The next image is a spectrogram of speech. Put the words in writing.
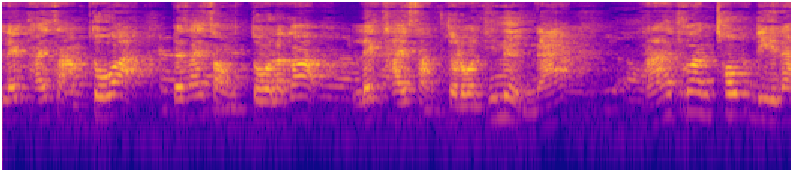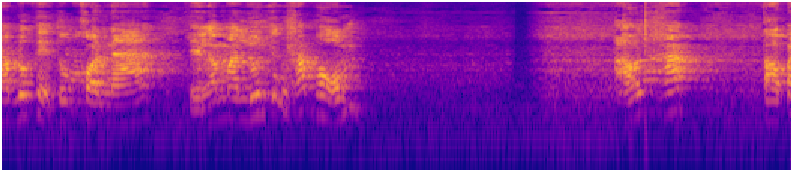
เลขท้ายสามตัว เลขท้ายสองตัวแล้วก็เลขท้ายสามตัวรางวัลที่หนึ่งนะนะทุกคนโชคดีนะครับ ลูกเพจทุกคนนะ เดี๋ยวเรามาลุ้นกันครับผม เอาละครับ ต่อไป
